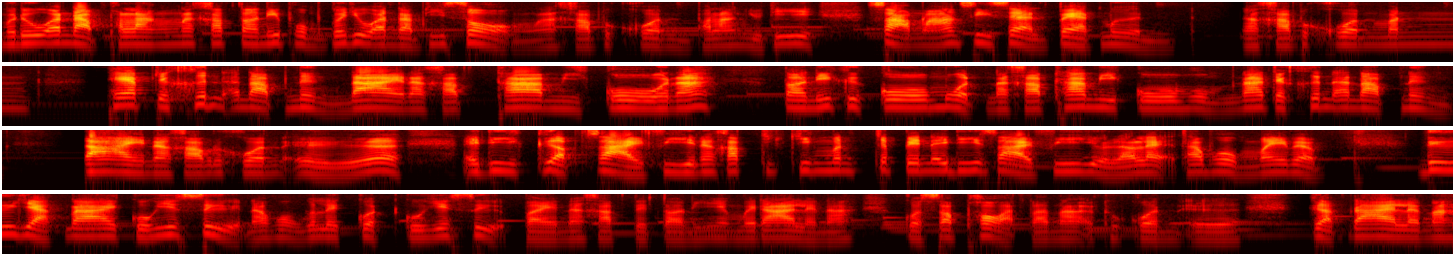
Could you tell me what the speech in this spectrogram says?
มาดูอันดับพลังนะครับ ตอนนี้ผมก็อยู่อันดับที่2นะครับทุกคนพลังอยู่ที่3ล้าน4แสน8หมื่นนะครับทุกคนมันแทบจะขึ้นอันดับ 1 ได้นะครับ ถ้ามีโกนะ ตอนนี้คือโกหมดนะครับ ถ้ามีโกผมน่าจะขึ้นอันดับ 1 ได้นะครับ ทุกคนเออไอดีเกือบสายฟรีนะครับ จริงๆมันจะเป็นไอดีสายฟรีอยู่แล้วแหละ ถ้าผมไม่แบบ ดื้ออยากได้กูฮิสึนะผมก็เลยกดกูฮิสึไปนะครับ แต่ตอนนี้ยังไม่ได้เลยนะ กดซัพพอร์ตแล้วนะทุกคนเออเกือบได้แล้วนะ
